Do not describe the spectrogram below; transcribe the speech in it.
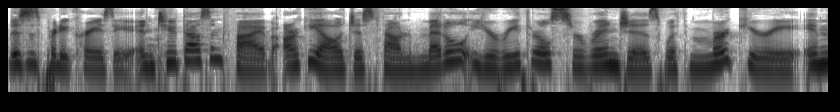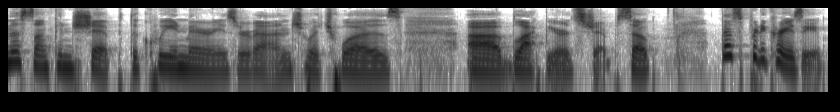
This is pretty crazy. In 2005, archaeologists found metal urethral syringes with mercury in the sunken ship, the Queen Mary's Revenge, which was uh, Blackbeard's ship. So that's pretty crazy.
